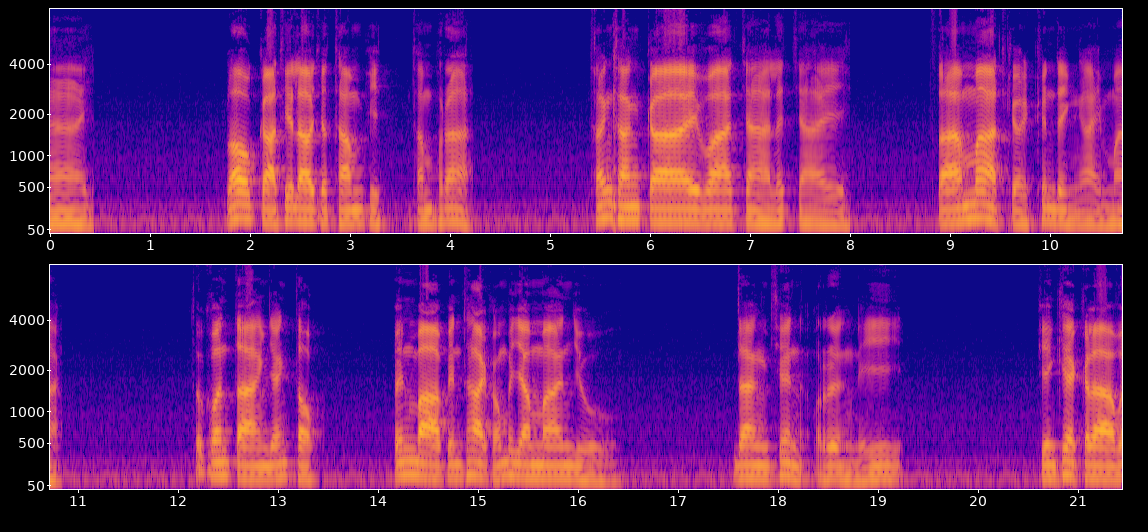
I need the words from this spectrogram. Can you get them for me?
ง่ายๆเพราะโอกาสที่เราจะทำผิดทำพลาด ทั้งทางกายวาจาและใจ สามารถเกิดขึ้นได้ง่ายมาก ทุกคนต่างยังตก เป็นบาปเป็นทาสของพยามารอยู่ ดังเช่นเรื่องนี้ เพียงแค่กล่าวว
